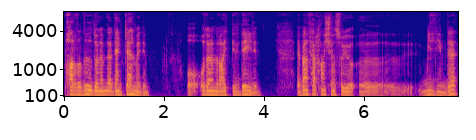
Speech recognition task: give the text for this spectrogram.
parladığı dönemlerden gelmedim. O, o dönemlere ait biri değilim. E, ben Ferhan Şensoy'u e, bildiğimde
